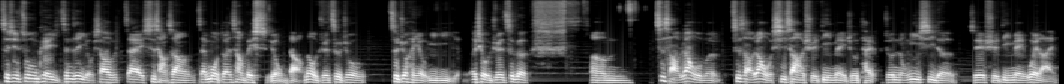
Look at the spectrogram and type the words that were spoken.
这些作物可以真正有效在市场上，在末端上被使用到。那我觉得这个就这就很有意义。而且我觉得这个，嗯，至少让我们至少让我系上的学弟妹，就台就农艺系的这些学弟妹，未来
